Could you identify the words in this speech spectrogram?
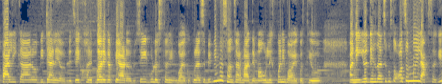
पालिका र विद्यालयहरूले चाहिँ खरिद गरेका प्याडहरू चाहिँ गुणस्तरहीन भएको कुरा चाहिँ विभिन्न सञ्चार माध्यममा उल्लेख पनि भएको थियो। अनि यो देख्दा चाहिँ कस्तो अचम्मै लाग्छ कि?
